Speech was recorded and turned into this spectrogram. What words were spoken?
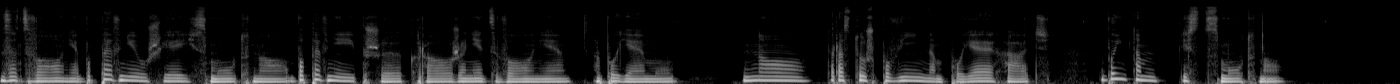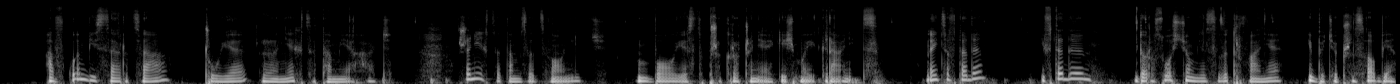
zadzwonię, bo pewnie już jej smutno, bo pewnie jej przykro, że nie dzwonię, albo jemu. No, teraz to już powinnam pojechać, no bo im tam jest smutno. A w głębi serca czuję, że nie chcę tam jechać, że nie chcę tam zadzwonić, bo jest przekroczenie jakichś moich granic. No i co wtedy? I wtedy dorosłością jest wytrwanie i bycie przy sobie.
